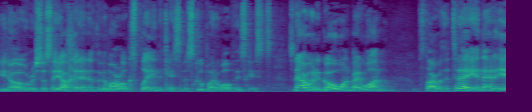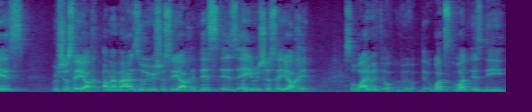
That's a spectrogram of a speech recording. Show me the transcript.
you know, Rishus HaYachid, and the Gemara will explain the case of a scoop on all of these cases. So now we're going to go one by one, start with it today, and that is Rishus HaYachid. This is a Rishus HaYachid. So why do we, what's, what is the,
